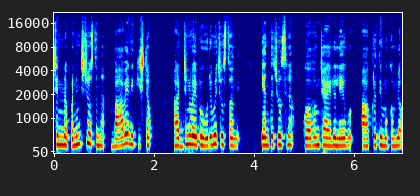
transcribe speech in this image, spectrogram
చిన్నప్పటి నుంచి చూస్తున్నా బావే నీకు ఇష్టం అర్జున్ వైపు ఉరిమి చూస్తోంది. ఎంత చూసినా కోపం ఛాయలు లేవు ఆకృతి ముఖంలో.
